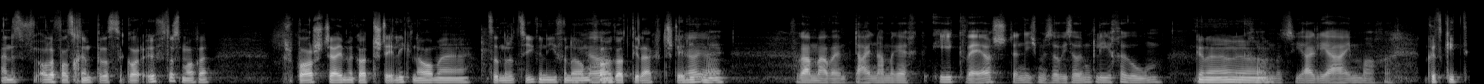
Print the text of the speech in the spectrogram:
Eines, allenfalls könnte man das sogar öfters machen. Du sparst ja immer gerade die Stellungnahme zu einer Zeugeneinvernahme, Ja. kann man gerade direkt Stellung Ja, ja. nehmen. Vor allem auch, wenn du Teilnahmerecht eh gewährst, dann ist man sowieso im gleichen Raum. Genau, ja. Kann man sie eigentlich einem machen. Gut, es gibt,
